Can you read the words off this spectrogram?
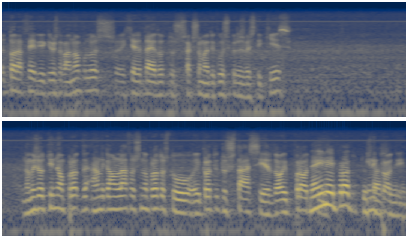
Ε, τώρα φεύγει ο κ. Στεφανόπουλος, χαιρετάει εδώ τους αξιωματικούς πυροσβεστικής. Νομίζω ότι είναι ο πρώτο, αν δεν κάνω λάθος, είναι ο πρώτος του, η πρώτη του στάση εδώ. Η πρώτη, Ναι, είναι η πρώτη του είναι η στάση, πρώτη, είναι.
